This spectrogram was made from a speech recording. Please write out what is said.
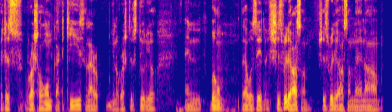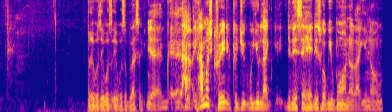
I just rushed home, got the keys, and I you know rushed to the studio, and boom, that was it. She's really awesome. She's really awesome, and um, it was it was it was a blessing. Yeah. How, how much creative could you were you like? Did they say, "Hey, this is what we want," or like you know,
